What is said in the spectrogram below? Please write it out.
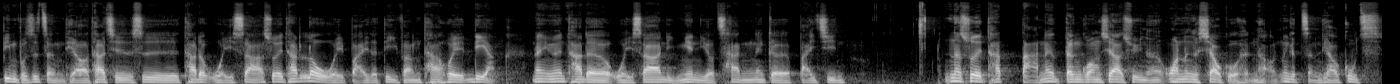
并不是整条，它其实是它的尾纱，所以它露尾白的地方它会亮。那因为它的尾纱里面有掺那个白金，那所以它打那个灯光下去呢，哇，那个效果很好。那个整条裤子，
